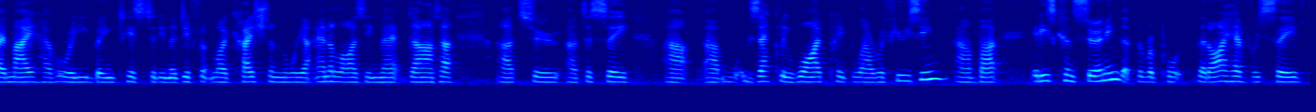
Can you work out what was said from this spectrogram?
They may have already been tested in a different location. We are analysing that data uh, to, uh, to see uh, um, exactly why people are refusing. Uh, but it is concerning that the report that I have received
